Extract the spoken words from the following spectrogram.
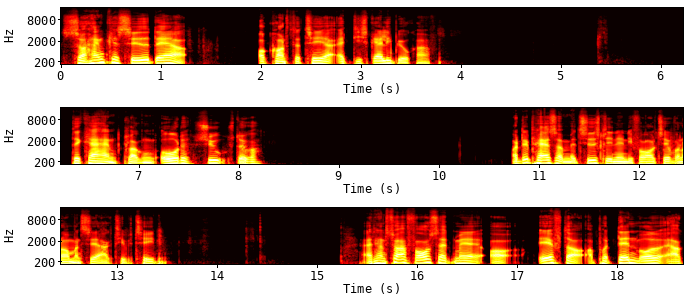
Så han kan sidde der og konstatere, at de skal i biografen. Det kan han klokken 8-7 stykker. Og det passer med tidslinjen i forhold til, hvornår man ser aktiviteten. At han så er fortsat med at efter og på den måde at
